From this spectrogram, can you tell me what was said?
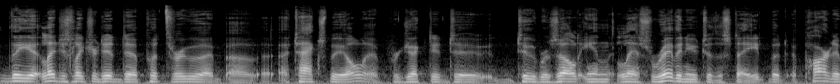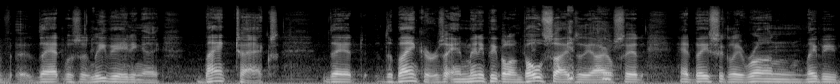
The legislature did uh, put through a, a, a tax bill uh, projected to to result in less revenue to the state, but part of that was alleviating a bank tax that the bankers and many people on both sides of the aisle said had basically run maybe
